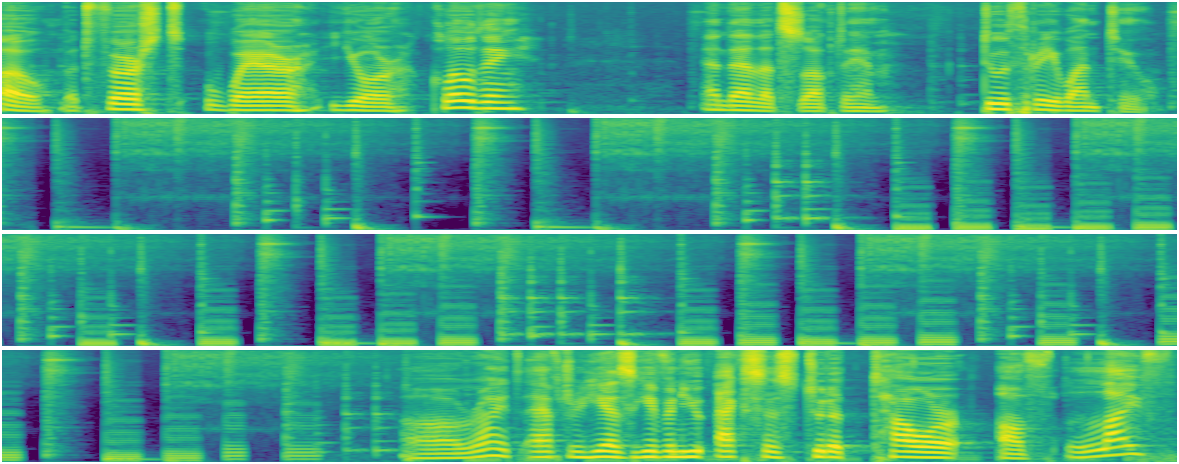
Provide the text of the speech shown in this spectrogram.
Oh, but first wear your clothing and then let's talk to him. 2312. After he has given you access to the Tower of Life,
